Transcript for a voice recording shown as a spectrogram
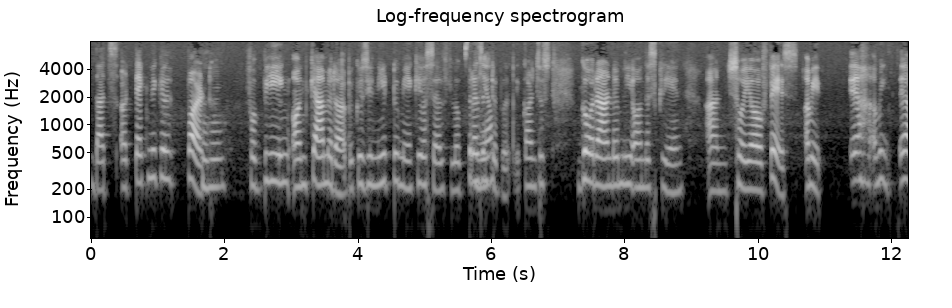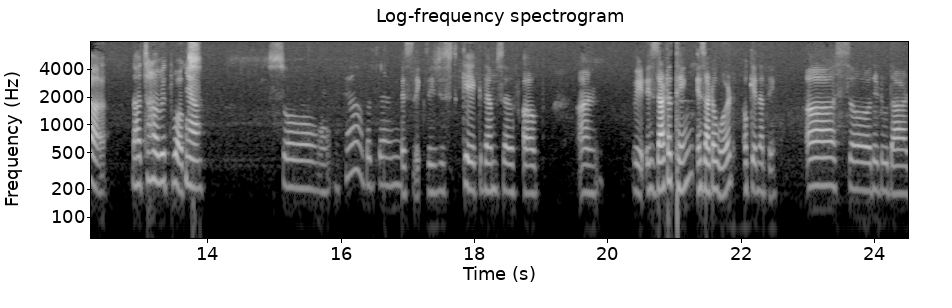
that's a technical part hmm for being on camera because you need to make yourself look presentable. yeah. You can't just go randomly on the screen and show your face. I mean, yeah, I mean, yeah, that's how it works. Yeah. So, yeah, but then it's like they just cake themselves up and wait, is that a thing? Is that a word? Okay, nothing. Uh, so they do that.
